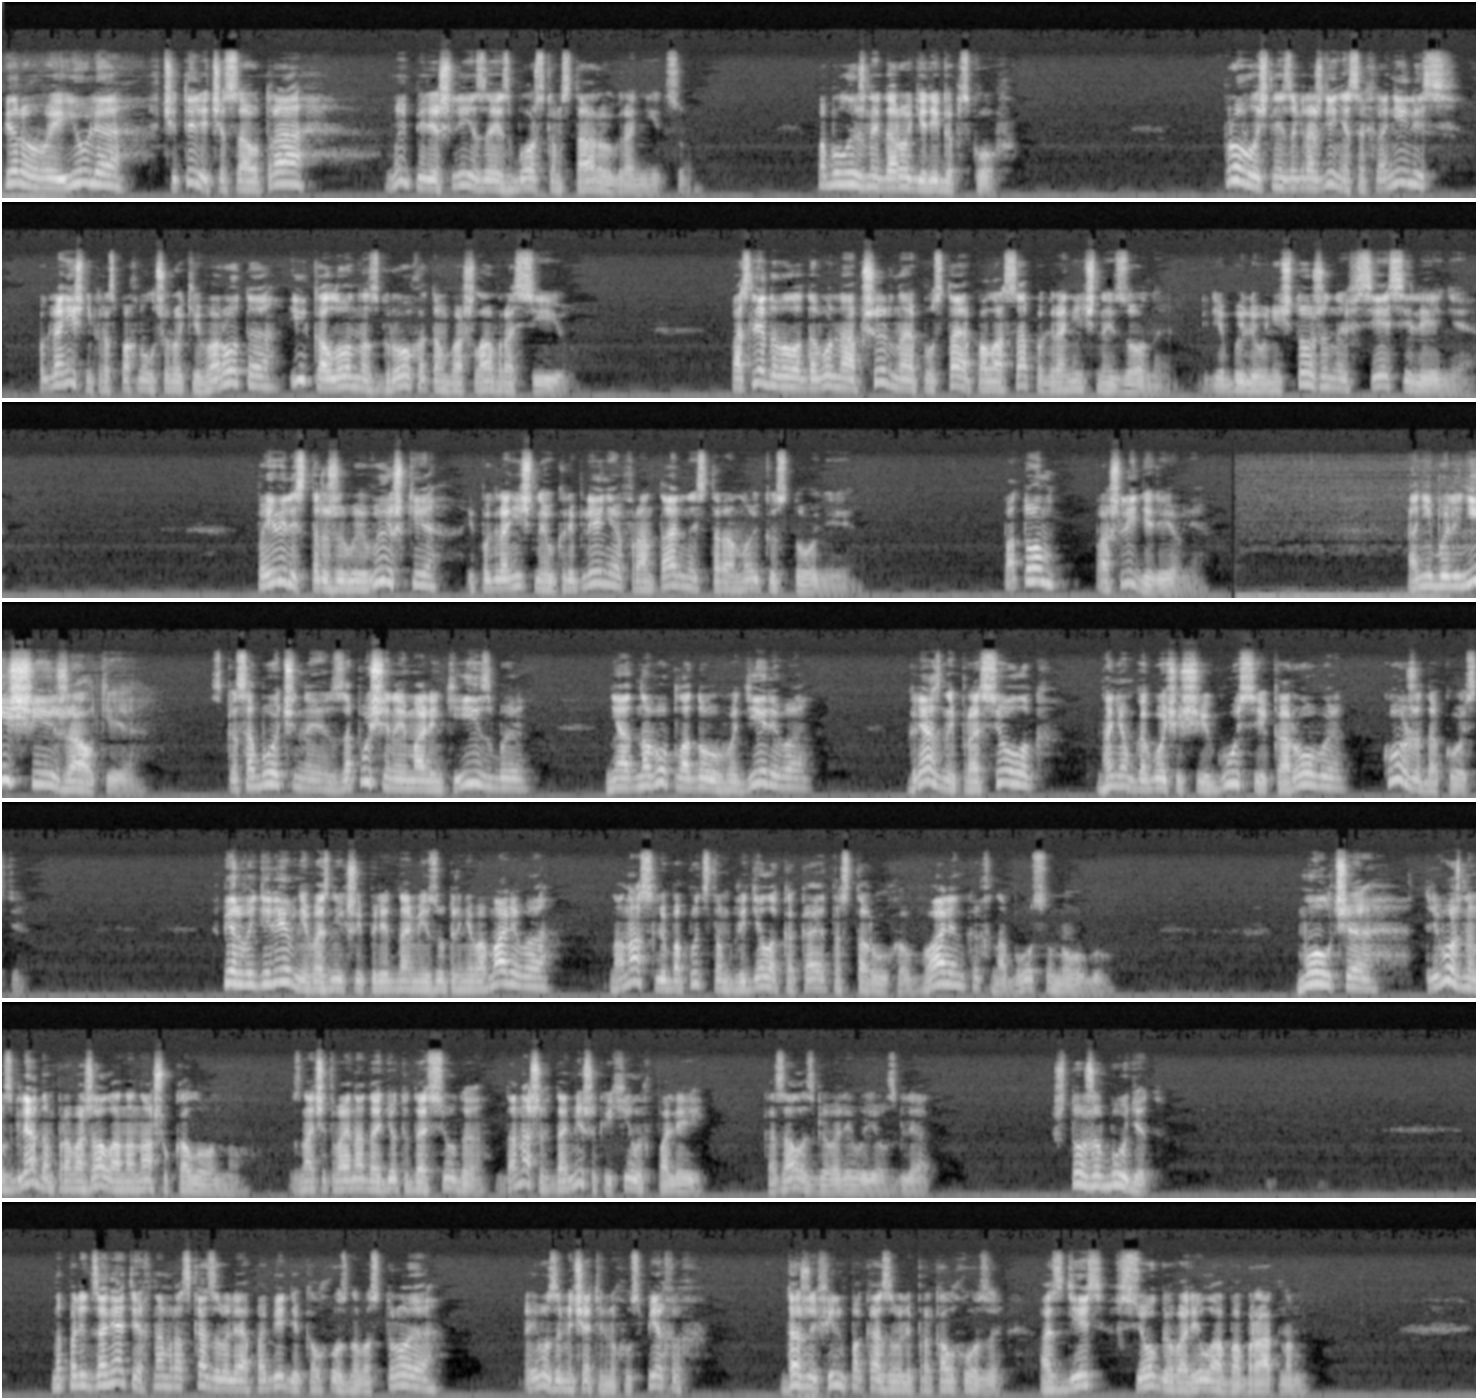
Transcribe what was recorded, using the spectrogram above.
1 июля в 4 часа утра мы перешли за Изборском старую границу. По булыжной дороге Рига-Псков. Проволочные заграждения сохранились, пограничник распахнул широкие ворота, и колонна с грохотом вошла в Россию. Последовала довольно обширная пустая полоса пограничной зоны, где были уничтожены все селения. Появились сторожевые вышки и пограничные укрепления фронтальной стороной к Эстонии. Потом пошли деревни. Они были нищие и жалкие, скособоченные, запущенные маленькие избы, ни одного плодового дерева, грязный проселок, на нем гогочущие гуси и коровы, кожа до кости. В первой деревне, возникшей перед нами из утреннего марева, на нас с любопытством глядела какая-то старуха в валенках на босу ногу. Молча, тревожным взглядом провожала она нашу колонну. Значит, война дойдет и до сюда, до наших домишек и хилых полей, казалось, говорил ее взгляд. Что же будет? На политзанятиях нам рассказывали о победе колхозного строя, о его замечательных успехах. Даже фильм показывали про колхозы, а здесь все говорило об обратном.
